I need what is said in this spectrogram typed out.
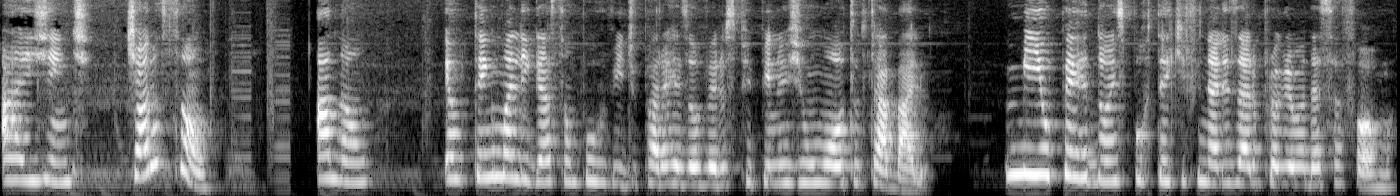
Ai, gente, que horas são? Ah, não. Eu tenho uma ligação por vídeo para resolver os pepinos de um outro trabalho. Mil perdões por ter que finalizar o programa dessa forma,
